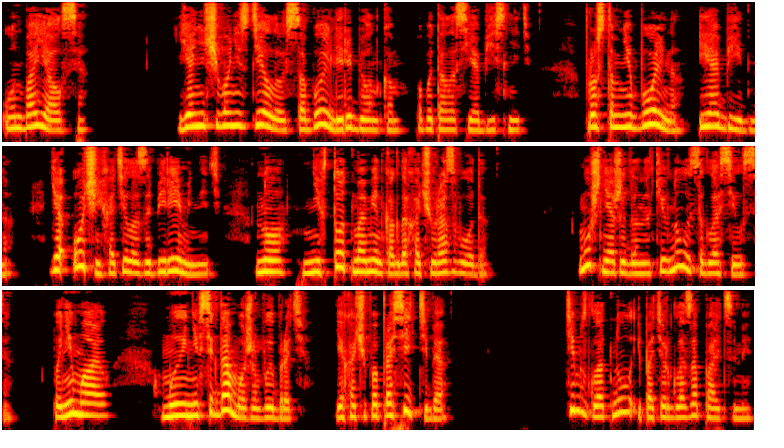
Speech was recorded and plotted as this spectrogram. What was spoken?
Он боялся. «Я ничего не сделаю с собой или ребенком», — попыталась я объяснить. «Просто мне больно и обидно. Я очень хотела забеременеть, но не в тот момент, когда хочу развода». Муж неожиданно кивнул и согласился. «Понимаю. Мы не всегда можем выбрать. Я хочу попросить тебя». Тим сглотнул и потер глаза пальцами.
